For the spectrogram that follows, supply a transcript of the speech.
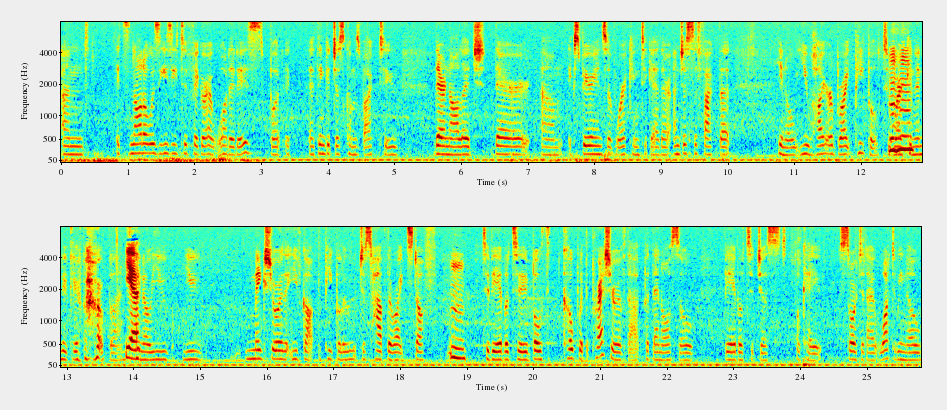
and it's not always easy to figure out what it is. But it, I think it just comes back to their knowledge, their um, experience of working together, and just the fact that you know you hire bright people to Mhm. work in a nuclear power plant. Yeah. You know you you make sure that you've got the people who just have the right stuff Mm. to be able to both cope with the pressure of that, but then also be able to just okay sort it out. What do we know?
